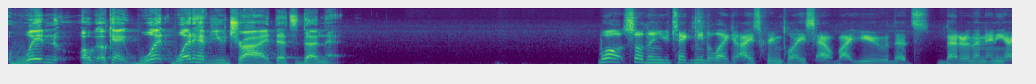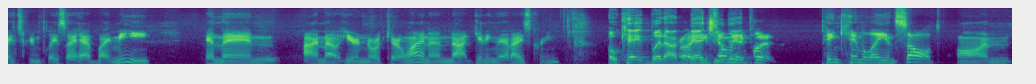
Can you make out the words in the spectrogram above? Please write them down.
When okay, what what have you tried that's done that? Well, so then you take me to like an ice cream place out by you that's better than any ice cream place I have by me, and then I'm out here in North Carolina not getting that ice cream. Okay, but I Or, like, bet you you tell me to put pink Himalayan salt on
